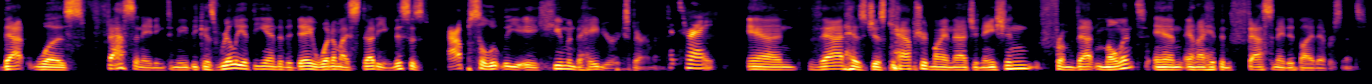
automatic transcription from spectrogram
that was fascinating to me because really at the end of the day, what am I studying? This is absolutely a human behavior experiment. That's right. And that has just captured my imagination from that moment, and and I have been fascinated by it ever since.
